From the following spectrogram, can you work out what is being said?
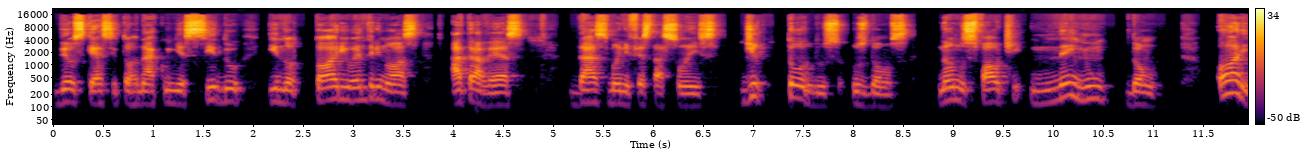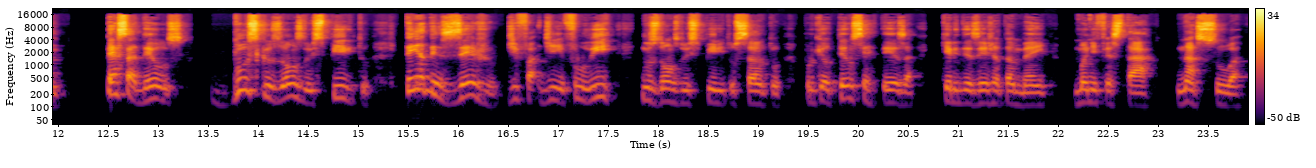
Deus quer se tornar conhecido e notório entre nós através das manifestações de todos os dons. Não nos falte nenhum dom. Ore, peça a Deus, busque os dons do Espírito, tenha desejo de, de fluir nos dons do Espírito Santo, porque eu tenho certeza que Ele deseja também manifestar na sua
